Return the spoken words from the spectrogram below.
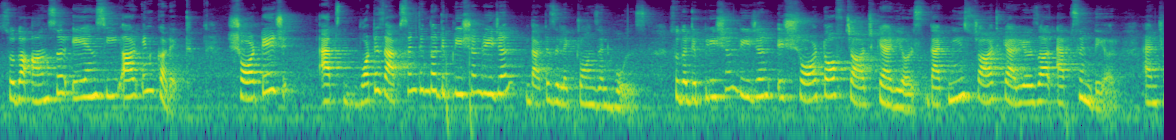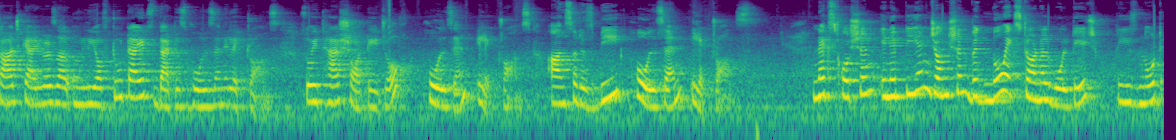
So the answer A and C are incorrect. Shortage what is absent in the depletion region? That is electrons and holes. So the depletion region is short of charge carriers. That means charge carriers are absent there and charge carriers are only of two types that is holes and electrons. So it has shortage of holes and electrons. Answer is B holes and electrons. Next question in a PN junction with no external voltage please note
